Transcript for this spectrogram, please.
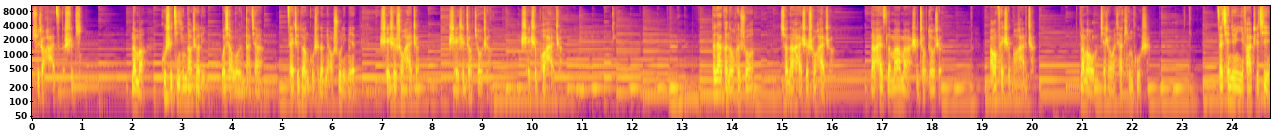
去找孩子的尸体。”那么，故事进行到这里，我想问问大家，在这段故事的描述里面，谁是受害者，谁是拯救者，谁是迫害者？大家可能会说，小男孩是受害者，男孩子的妈妈是拯救者，绑匪是迫害者。那么我们接着往下听故事。在千钧一发之际，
